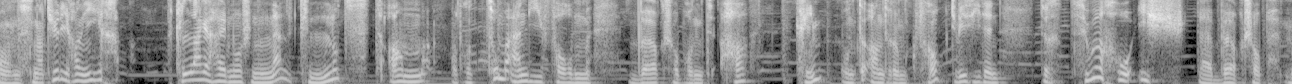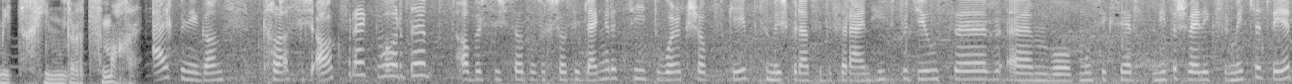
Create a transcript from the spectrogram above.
Und natürlich habe ich die Gelegenheit noch schnell genutzt am, oder zum Ende vom Workshop und habe Kim unter anderem gefragt, wie sie denn dazu ist, den Workshop mit Kindern zu machen. Eigentlich bin ich ganz klassisch angefragt worden, aber es ist so, dass ich schon seit längerer Zeit Workshops gebe, zum Beispiel auch für den Verein Hit Producer, ähm, wo die Musik sehr niederschwellig vermittelt wird.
